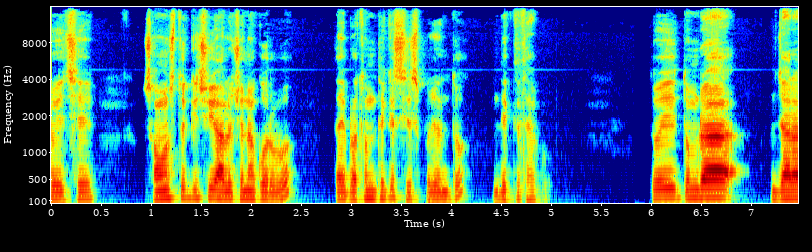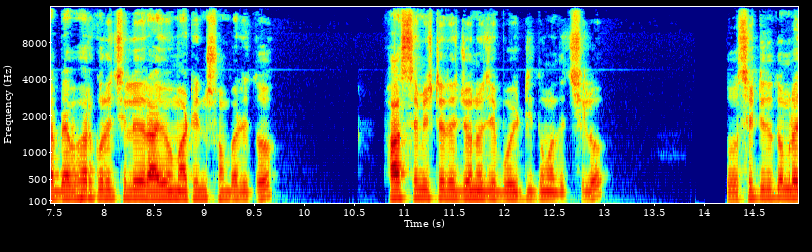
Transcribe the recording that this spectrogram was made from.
রয়েছে? সমস্ত কিছুই আলোচনা করব। তাই প্রথম থেকে শেষ পর্যন্ত দেখতে থাকো। তো এই তোমরা যারা ব্যবহার করেছিলে রায়ো মার্টিন সম্পাদিত ফার্স্ট সেমিস্টারের জন্য যে বইটি তোমাদের ছিল, তো সেটি তো তোমরা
